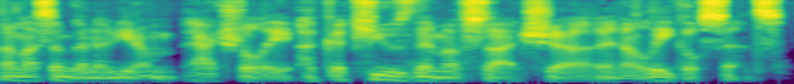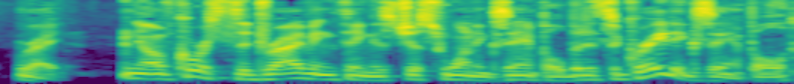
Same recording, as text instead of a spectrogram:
Unless I'm going to, you know, actually accuse them of such uh, in a legal sense. Right. Now, of course, the driving thing is just one example, but it's a great example,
